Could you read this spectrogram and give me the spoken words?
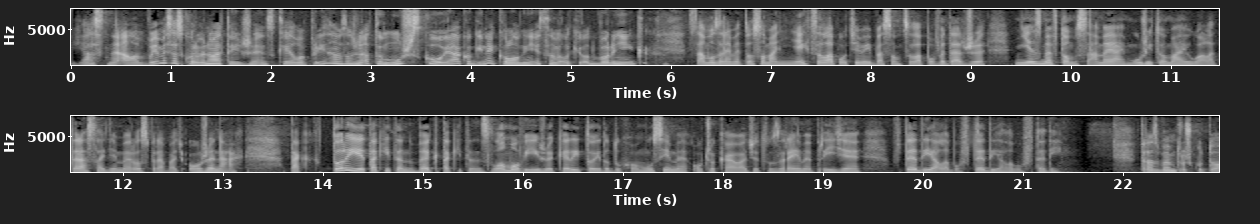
Jasné, ale budeme sa skôr venovať tej ženskej, lebo priznám sa, že na tú mužskú, ja ako ginekolog nie som veľký odborník. Samozrejme, to som ani nechcela po tebe, iba som chcela povedať, že nie sme v tom samé, aj muži to majú, ale teraz sa ideme rozprávať o ženách. Tak ktorý je taký ten vek, taký ten zlomový, že kedy to jednoducho musíme očakávať, že to zrejme príde vtedy, alebo vtedy, alebo vtedy? Teraz budem trošku, to,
